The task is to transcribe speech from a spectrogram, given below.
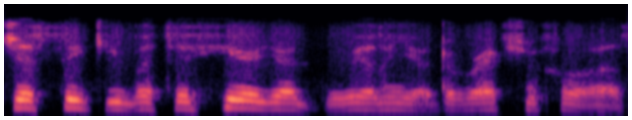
just seek you, but to hear your will and your direction for us.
